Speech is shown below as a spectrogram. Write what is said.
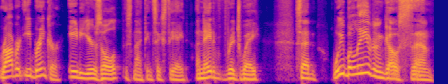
Robert E. Brinker, 80 years old, this is 1968, a native of Ridgeway, said, We believed in ghosts then.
